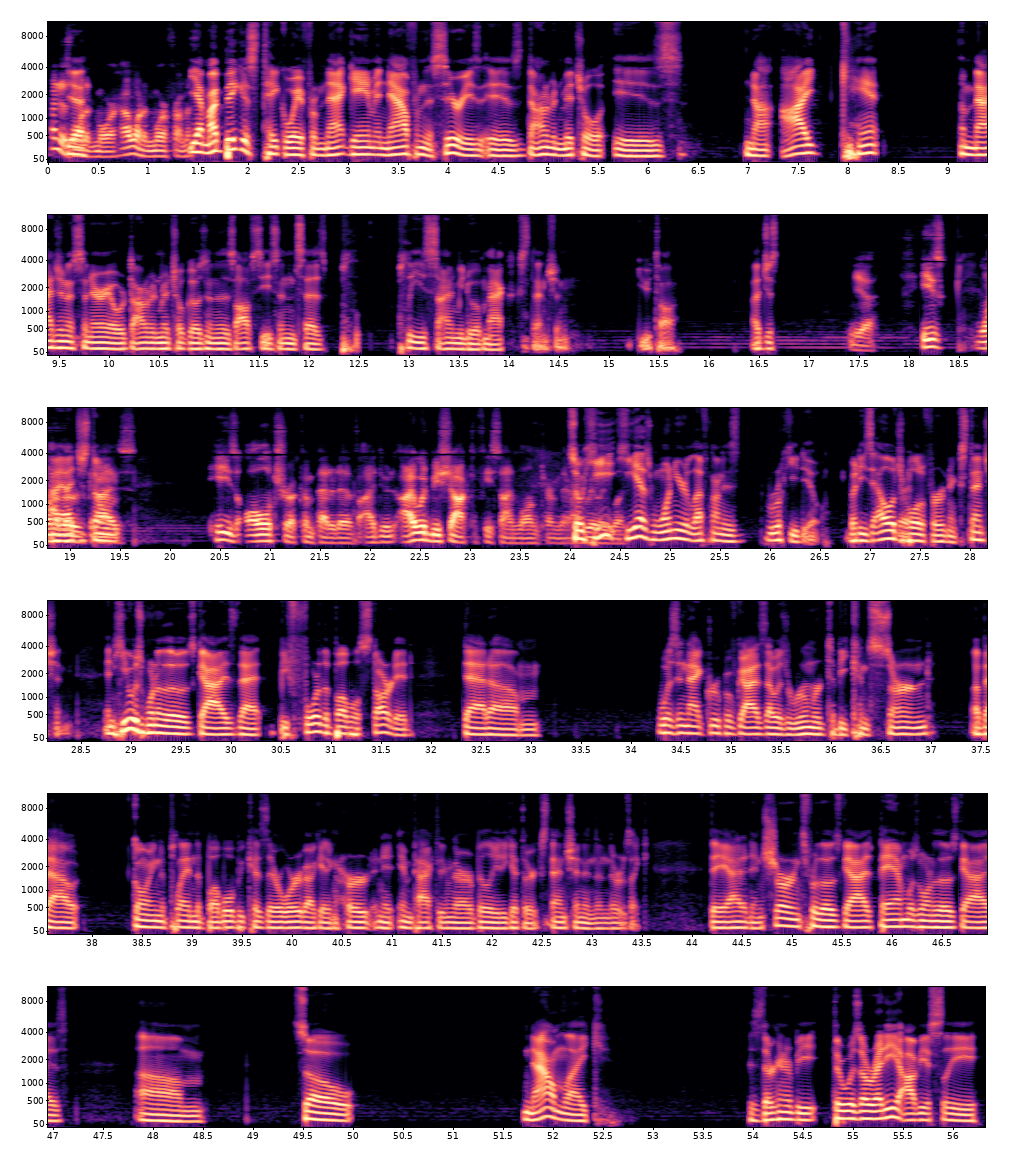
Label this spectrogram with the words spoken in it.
I just Yeah. wanted more. I wanted more from it. Yeah, my biggest takeaway from that game and now from the series is Donovan Mitchell is not. I can't imagine a scenario where Donovan Mitchell goes into this offseason and says, please sign me to a max extension, Utah. I just, Yeah, he's one of I those just don't- guys. He's ultra competitive. I do. I would be shocked if he signed long term there. So really he would. he has one year left on his rookie deal, but he's eligible for an extension. And he was one of those guys that before the bubble started, that um was in that group of guys that was rumored to be concerned about going to play in the bubble because they were worried about getting hurt and it impacting their ability to get their extension. And then there was like they added insurance for those guys. Bam was one of those guys. Um, so now I'm like, is there going to be? There was already obviously,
